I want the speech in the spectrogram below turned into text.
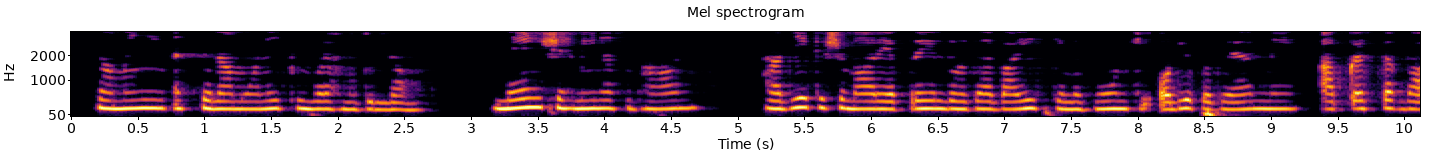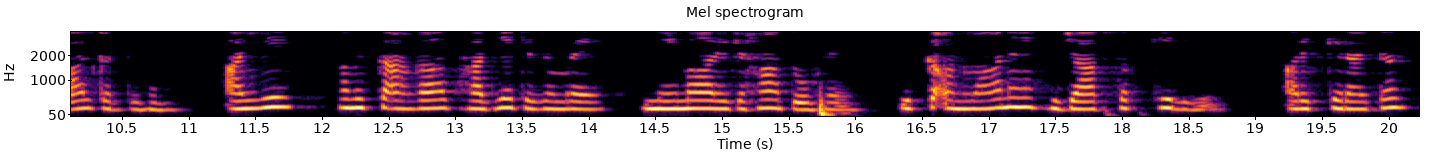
سامعین، السلام علیکم ورحمۃ اللہ۔ میں شہمینہ سبحان، ہادیہ کے شمار اپریل دو ہزار بائیس کے مضمون کی آڈیو پروگرام میں آپ کا استقبال کرتی ہوں۔ آئیے، ہم اس کا آغاز ہادیہ کے زمرے معمار جہاں تو ہے۔ اس کا عنوان ہے، حجاب سب کے لیے۔ اور اس کے رائٹر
